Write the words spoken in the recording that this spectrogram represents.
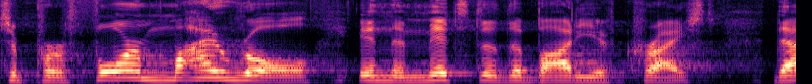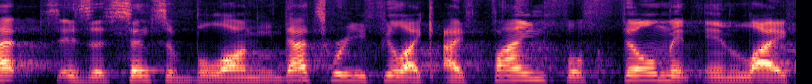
to perform my role in the midst of the body of Christ. That is a sense of belonging. That's where you feel like I find fulfillment in life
